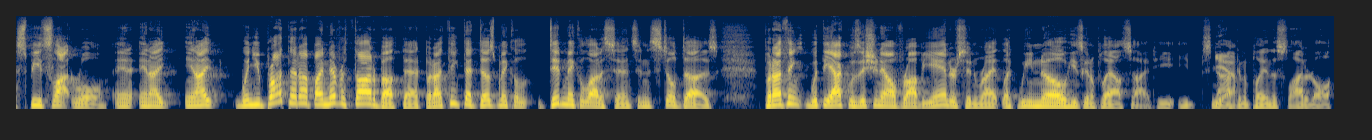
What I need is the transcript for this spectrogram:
speed slot role, and, and I and I when you brought that up, I never thought about that, but I think that does make a did make a lot of sense, and it still does. But I think with the acquisition now of Robbie Anderson, right? Like we know he's going to play outside. He he's not Yeah. going to play in the slot at all.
